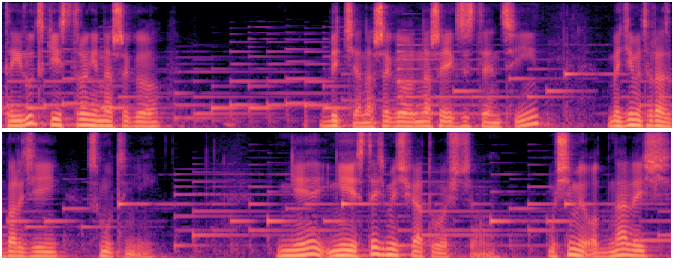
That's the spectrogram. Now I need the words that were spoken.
tej ludzkiej stronie naszego bycia, naszego, naszej egzystencji, będziemy coraz bardziej smutni. Nie, nie jesteśmy światłością. Musimy odnaleźć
